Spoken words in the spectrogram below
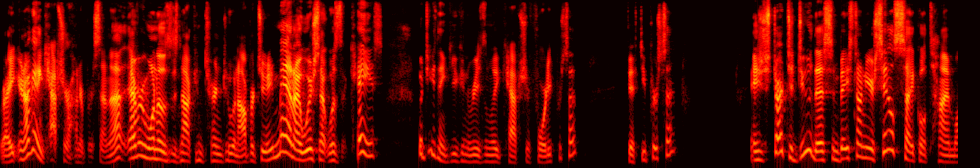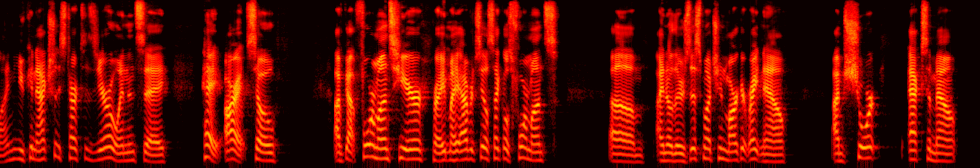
Right? You're not going to capture 100% of that. Every one of those is not going to turn to an opportunity. Man, I wish that was the case. But do you think you can reasonably capture 40%, 50%? And you start to do this, and based on your sales cycle timeline, you can actually start to zero in and say, hey, all right, so I've got four months here, right? My average sales cycle is four months. Um, I know there's this much in market right now. I'm short X amount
